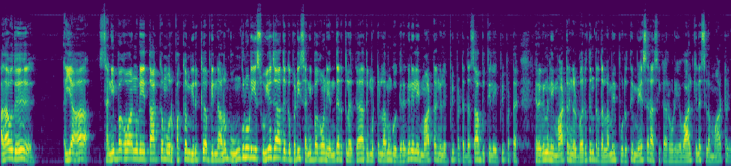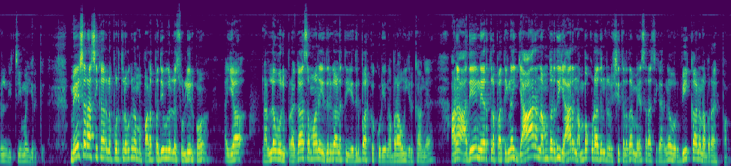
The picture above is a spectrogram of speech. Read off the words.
அதாவது ஐயா சனி பகவானுடைய தாக்கம் ஒரு பக்கம் இருக்குது அப்படின்னாலும் உங்களுடைய சுயஜாதகப்படி சனி பகவான் எந்த இடத்துல இருக்கா அது மட்டும் இல்லாமல் உங்கள் கிரகநிலை மாற்றங்கள் எப்படிப்பட்ட தசாபுத்தியில் எப்படிப்பட்ட கிரகநிலை மாற்றங்கள் வருதுன்றது எல்லாமே பொறுத்து மேசராசிக்காரருடைய வாழ்க்கையில் சில மாற்றங்கள் நிச்சயமாக இருக்குது மேசராசிக்காரர்களை பொறுத்தளவுக்கு நம்ம பல பதிவுகளில் சொல்லியிருக்கோம். ஐயா நல்ல ஒரு பிரகாசமான எதிர்காலத்தை எதிர்பார்க்கக்கூடிய நபராகவும் இருக்காங்க. ஆனால் அதே நேரத்தில் பார்த்தீங்கன்னா யாரை நம்புறது யாரை நம்பக்கூடாதுன்ற விஷயத்தில் தான் மேசராசிக்காரங்க ஒரு வீக்கான நபராக இருப்பாங்க.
